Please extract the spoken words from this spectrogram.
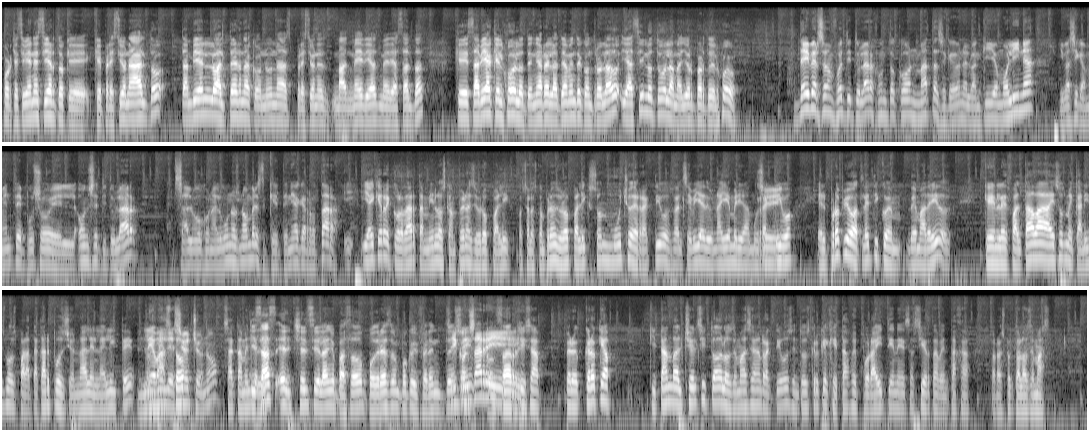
porque si bien es cierto que, que presiona alto, también lo alterna con unas presiones más medias, medias altas. Que sabía que el juego lo tenía relativamente controlado y así lo tuvo la mayor parte del juego. Daverson fue titular junto con Mata, se quedó en el banquillo Molina y básicamente puso el 11 titular, salvo con algunos nombres que tenía que rotar. Y, y hay que recordar también los campeones de Europa League. O sea, los campeones de Europa League son mucho de reactivos. O sea, el Sevilla de Unai Emery era muy Sí. reactivo. El propio Atlético de, de Madrid, que les faltaba esos mecanismos para atacar posicional en la élite, le bastó. 2018, ¿no? Exactamente. Quizás el Chelsea el año pasado podría ser un poco diferente. Sí, con Sarri. Con Sarri. Quizá, pero creo que a- quitando al Chelsea todos los demás eran reactivos, entonces creo que el Getafe por ahí tiene esa cierta ventaja con respecto a los demás.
